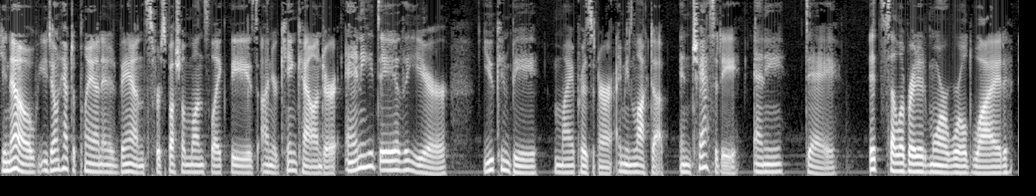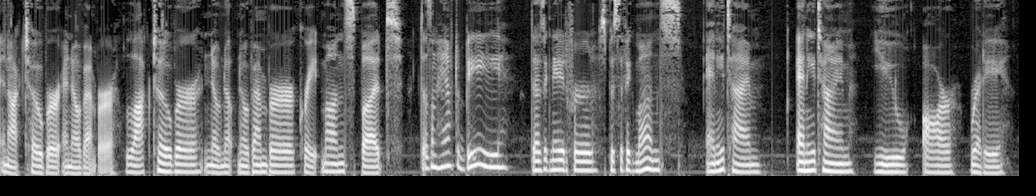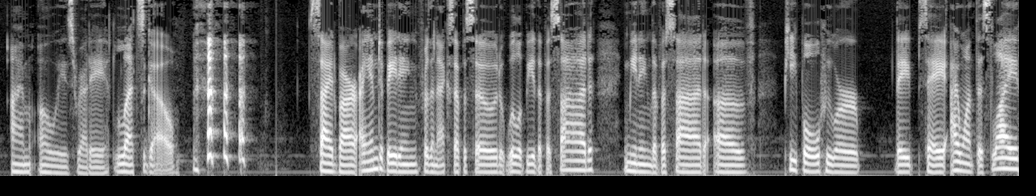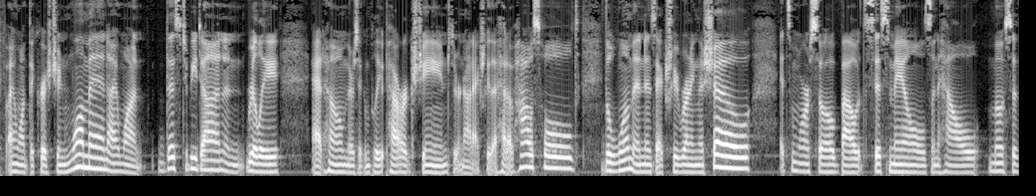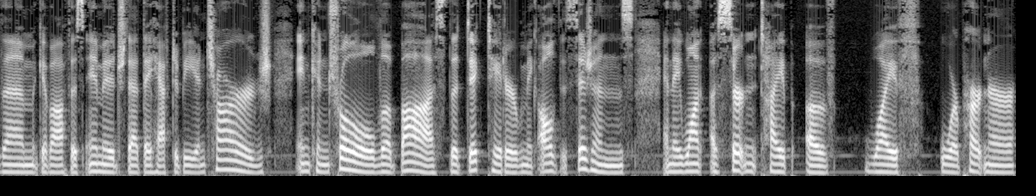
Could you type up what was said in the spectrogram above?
you know, you don't have to plan in advance for special months like these on your kink calendar. Any day of the year, you can be my prisoner. I mean, locked up in chastity any day it's celebrated more worldwide in October and November. Locktober, no, no November, great months, but doesn't have to be designated for specific months. Anytime, anytime you are ready. I'm always ready. Let's go. Sidebar I am debating for the next episode will it be the facade, meaning the facade of people who are they say, I want this life, I want the Christian woman, I want this to be done, and really at home there's a complete power exchange. They're not actually the head of household. The woman is actually running the show. It's more so about cis males and how most of them give off this image that they have to be in charge, in control, the boss, the dictator, we make all the decisions, and they want a certain type of wife or partner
